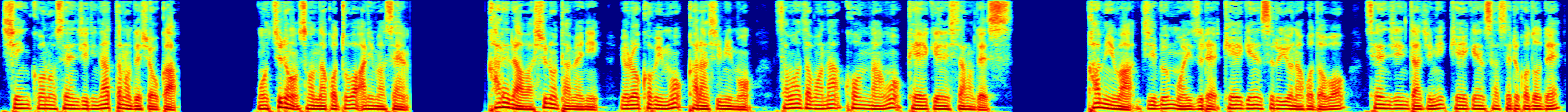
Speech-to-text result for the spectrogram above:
信仰の先人になったのでしょうかもちろんそんなことはありません。彼らは主のために、喜びも悲しみも、様々な困難を経験したのです。神は自分もいずれ経験するようなことを先人たちに経験させることで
